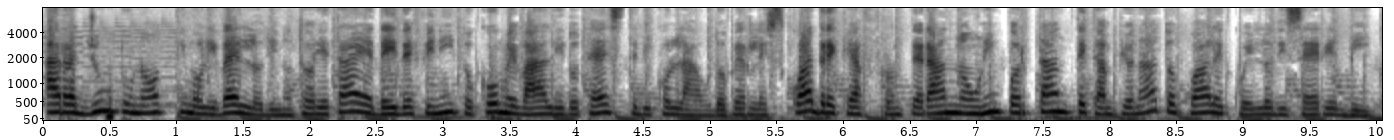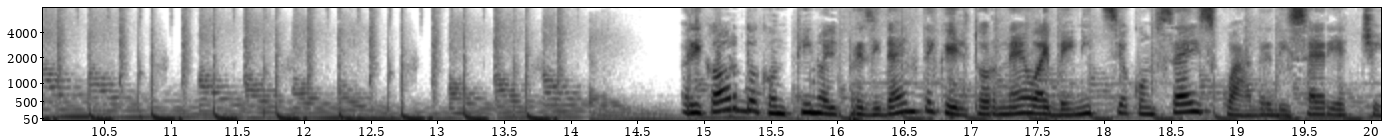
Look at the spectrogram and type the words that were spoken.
ha raggiunto un ottimo livello di notorietà ed è definito come valido test di collaudo per le squadre che affronteranno un importante campionato quale quello di Serie B. Ricordo continua il presidente che il torneo ebbe inizio con sei squadre di Serie C,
